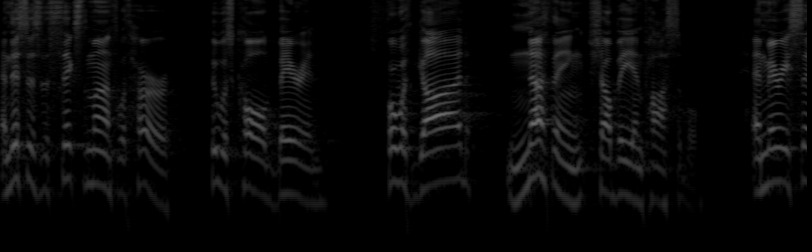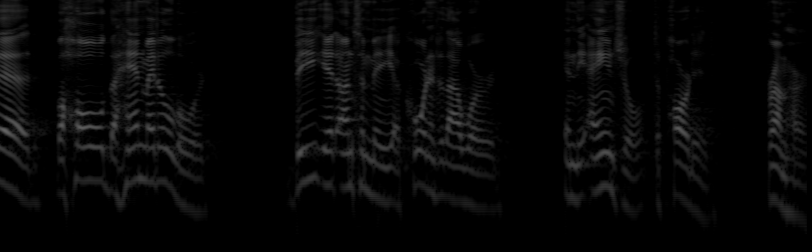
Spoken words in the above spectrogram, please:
And this is the sixth month with her who was called barren. For with God nothing shall be impossible. And Mary said, Behold, the handmaid of the Lord, be it unto me according to thy word. And the angel departed from her.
